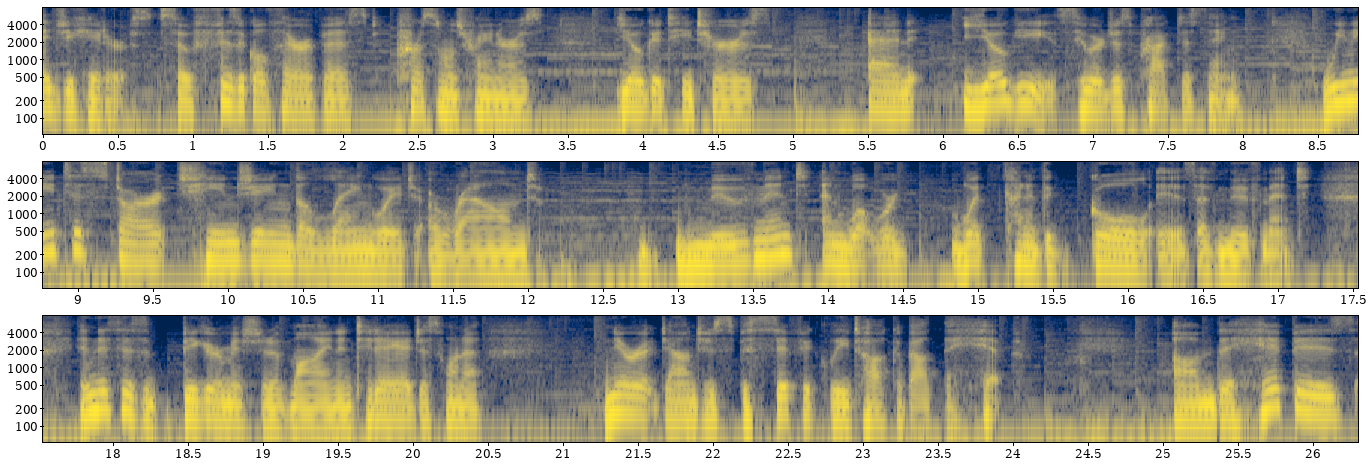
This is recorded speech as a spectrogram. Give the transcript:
educators. So, physical therapists, personal trainers, yoga teachers, and yogis who are just practicing. We need to start changing the language around movement and what we're what kind of the goal is of movement. And this is a bigger mission of mine. And today I just want to narrow it down to specifically talk about the hip. Um, the hip is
